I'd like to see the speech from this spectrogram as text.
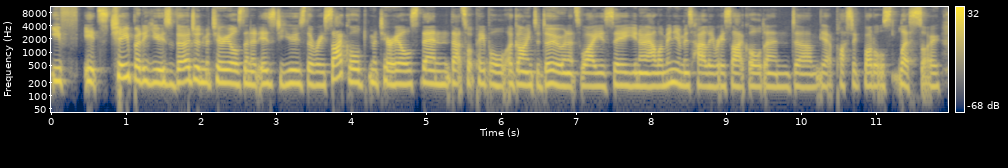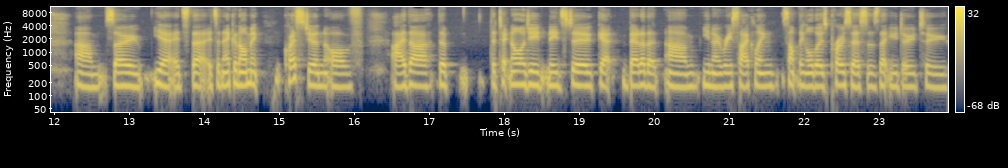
if it's cheaper to use virgin materials than it is to use the recycled materials, then that's what people are going to do. And it's why you see, you know, aluminium is highly recycled and, um, yeah, plastic bottles less so. Um, so yeah, it's the it's an economic question of either the the technology needs to get better that um, you know recycling something all those processes that you do to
